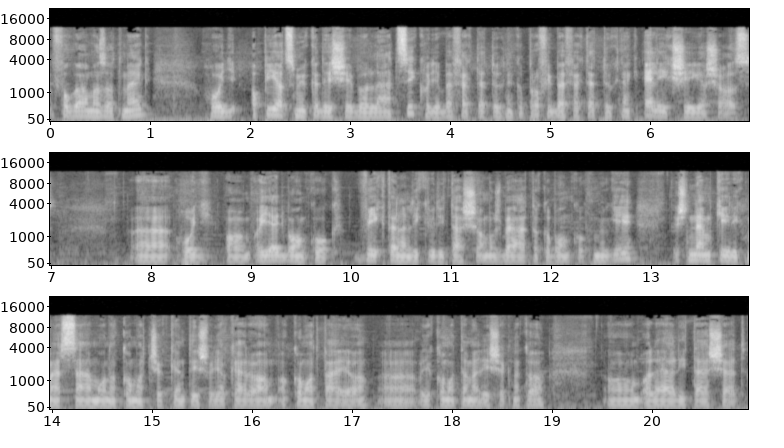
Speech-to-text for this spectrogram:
fogalmazott meg, hogy a piac működéséből látszik, hogy a befektetőknek, a profi befektetőknek elégséges az, hogy a, a jegybankok végtelen likviditással most beálltak a bankok mögé, és nem kérik már számon a kamatcsökkentés, vagy akár a, kamatpálya, vagy a kamatemeléseknek a, a, a leállítását.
